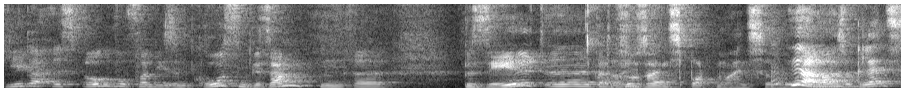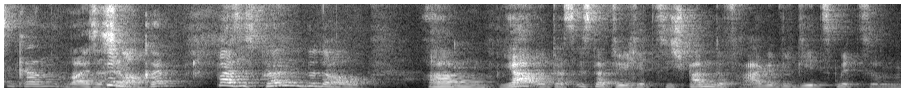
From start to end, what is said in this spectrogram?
jeder ist irgendwo von diesem großen Gesamten äh, beseelt. Äh, Also seinen Spot meinst du, wo Ja. er so glänzen kann, weiß es ja Genau. auch können. Was es können, genau. Ähm, ja, und das ist natürlich jetzt die spannende Frage, wie geht es mit so einem,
